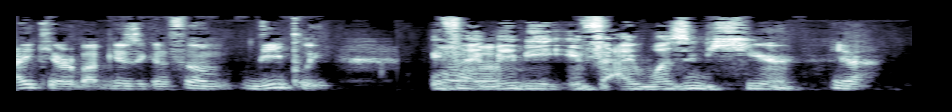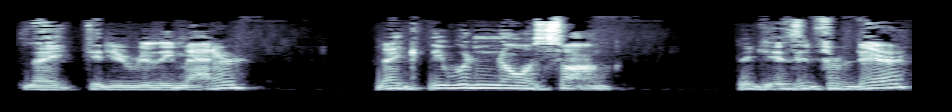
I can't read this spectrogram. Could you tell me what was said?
I care about music and film deeply. If I Uh, maybe if I wasn't here, Yeah. like, did it really matter? Like, they wouldn't know a song. Like, is it from there?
